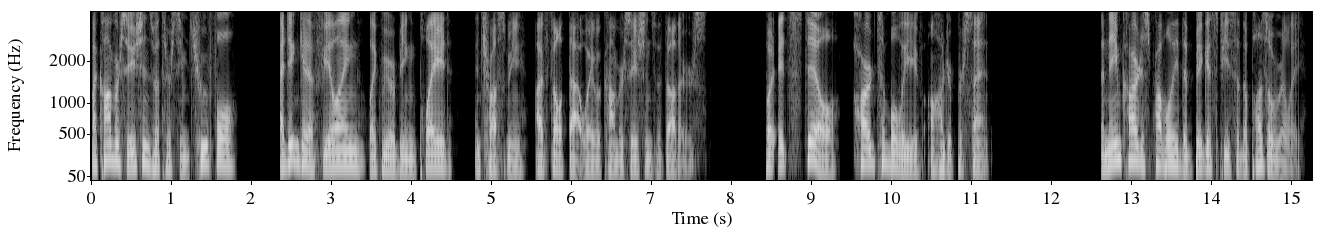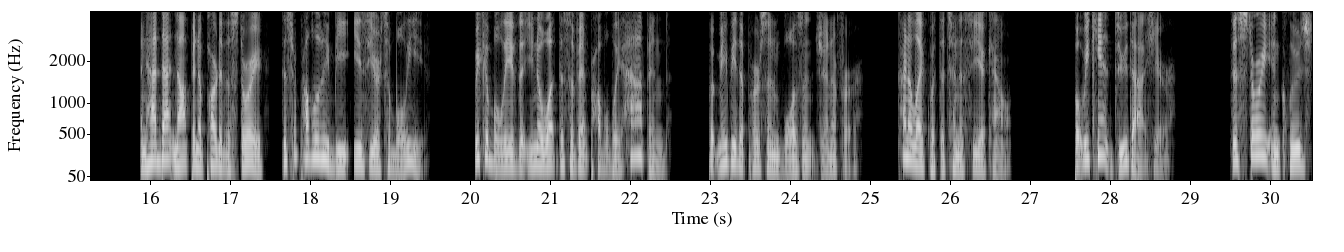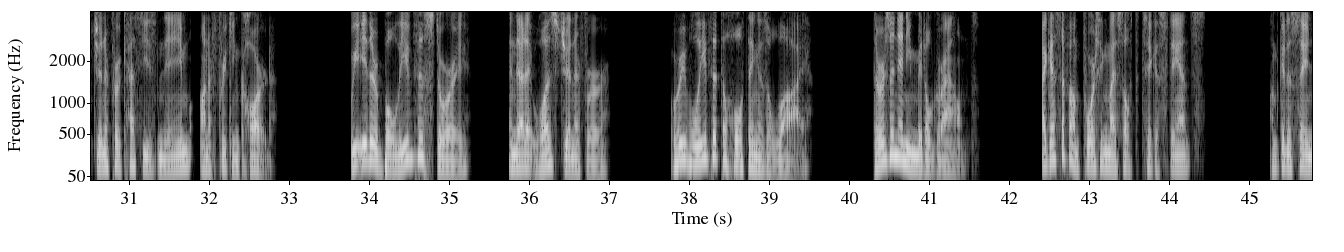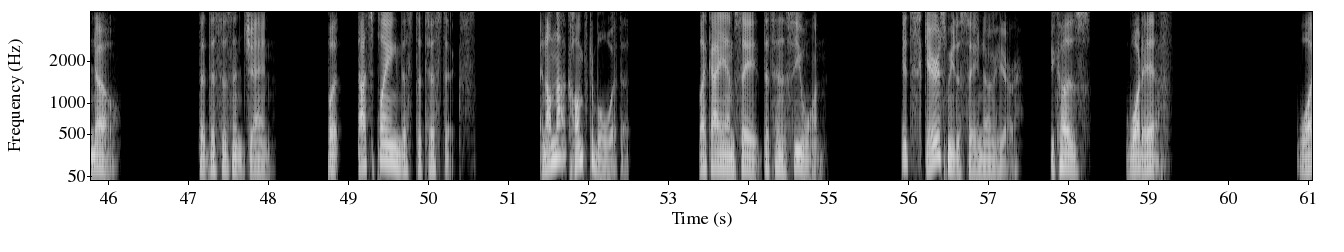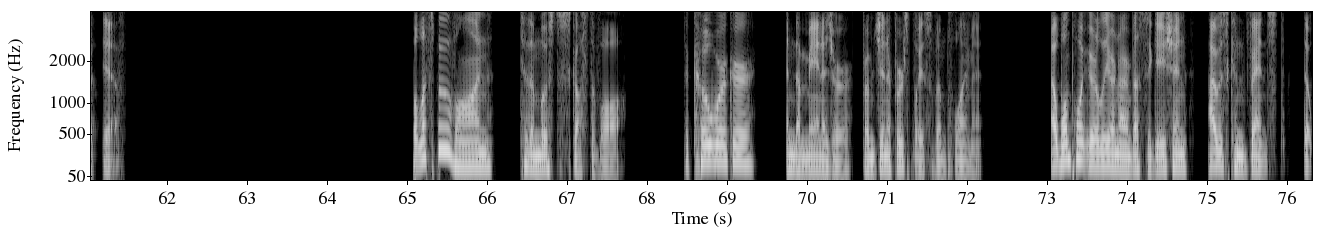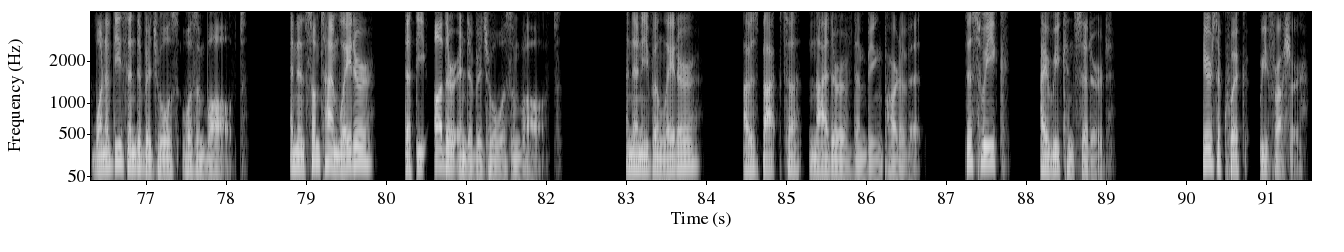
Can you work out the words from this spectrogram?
My conversations with her seemed truthful. I didn't get a feeling like we were being played, and trust me, I've felt that way with conversations with others but it's still hard to believe 100%. The name card is probably the biggest piece of the puzzle, really. And had that not been a part of the story, this would probably be easier to believe. We could believe that, you know what, this event probably happened, but maybe the person wasn't Jennifer. Kind of like with the Tennessee account. But we can't do that here. This story includes Jennifer Kesse's name on a freaking card. We either believe this story and that it was Jennifer, or we believe that the whole thing is a lie. There isn't any middle ground. I guess if I'm forcing myself to take a stance, I'm going to say no, that this isn't Jen. But that's playing the statistics. And I'm not comfortable with it. Like I am, say, the Tennessee one. It scares me to say no here because what if? What if? But let's move on to the most discussed of all the coworker and the manager from Jennifer's place of employment. At one point earlier in our investigation, I was convinced that one of these individuals was involved. And then sometime later, that the other individual was involved. And then even later, I was back to neither of them being part of it. This week, I reconsidered. Here's a quick refresher.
